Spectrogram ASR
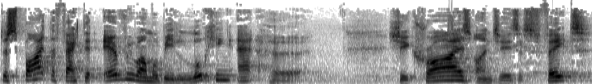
despite the fact that everyone will be looking at her. She cries on Jesus' feet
